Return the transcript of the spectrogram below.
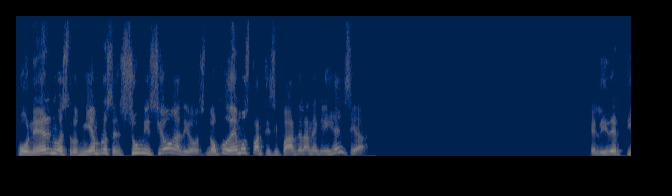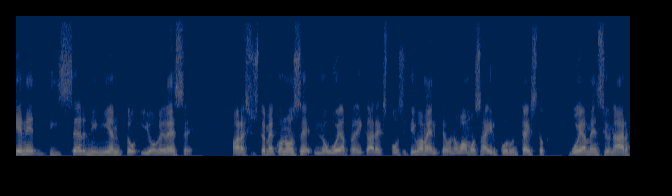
poner nuestros miembros en sumisión a Dios. No podemos participar de la negligencia. El líder tiene discernimiento y obedece. Ahora, si usted me conoce, no voy a predicar expositivamente o no vamos a ir por un texto. Voy a mencionar,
